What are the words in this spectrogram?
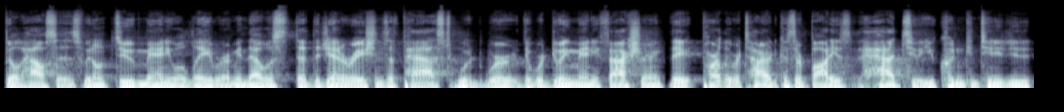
build houses. We don't do manual labor. I mean, that was the, the generations of past were, were that were doing manufacturing. They partly retired because their bodies had to. You couldn't continue to do,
